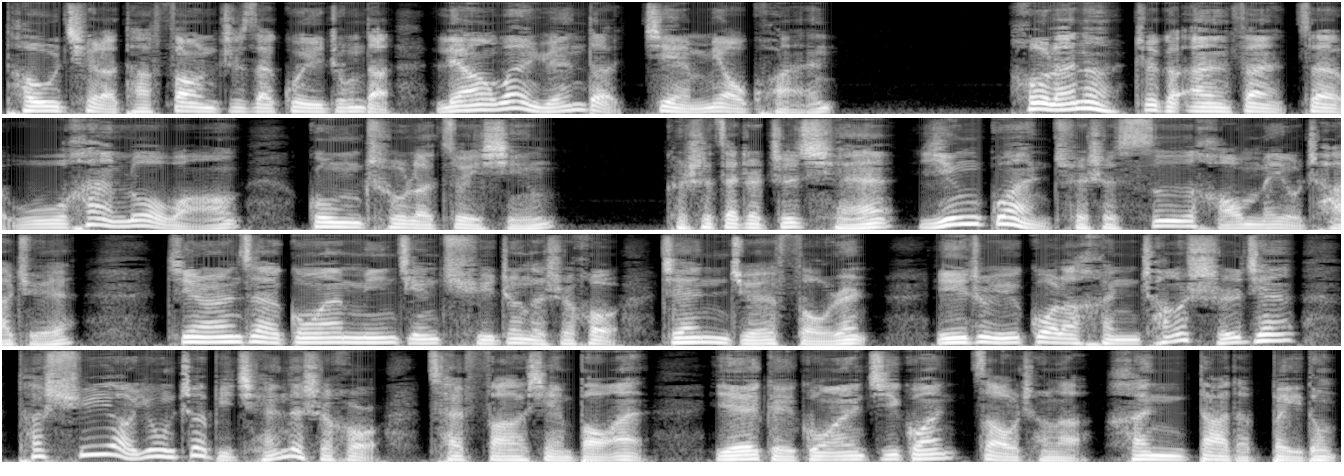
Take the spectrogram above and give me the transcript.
偷窃了他放置在柜中的两万元的建庙款。后来呢，这个案犯在武汉落网，供出了罪行。可是，在这之前，英冠却是丝毫没有察觉，竟然在公安民警取证的时候坚决否认，以至于过了很长时间，他需要用这笔钱的时候，才发现报案。也给公安机关造成了很大的被动。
